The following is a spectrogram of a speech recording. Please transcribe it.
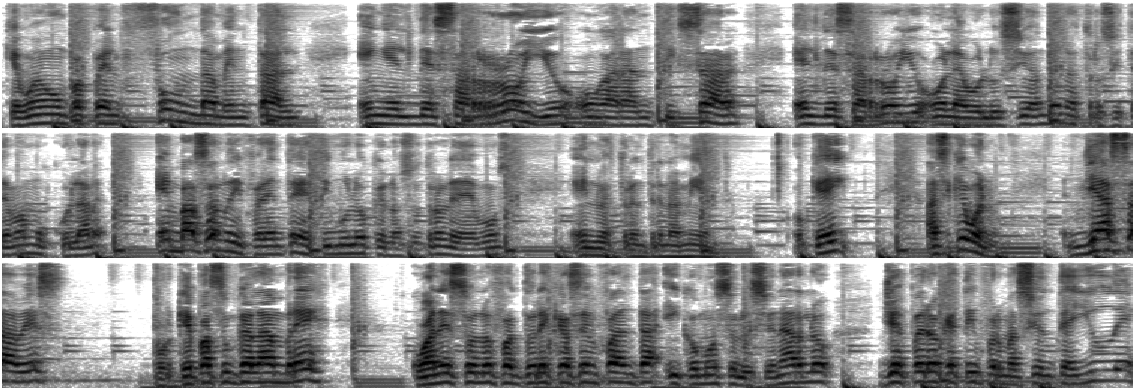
que juegan un papel fundamental en el desarrollo o garantizar el desarrollo o la evolución de nuestro sistema muscular en base a los diferentes estímulos que nosotros le demos en nuestro entrenamiento. ¿Ok? Así que bueno, ya sabes por qué pasa un calambre, cuáles son los factores que hacen falta y cómo solucionarlo. Yo espero que esta información te ayude,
